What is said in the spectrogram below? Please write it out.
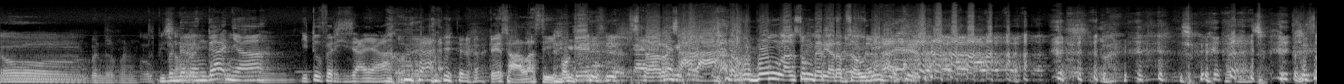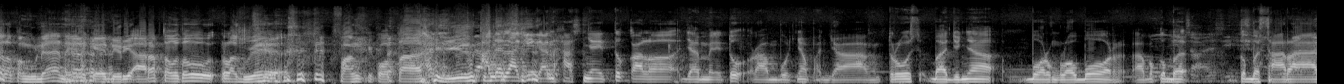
Oh. Bener bener. Bener enggaknya itu versi saya. Kayak salah sih. Oke, sekarang kita terhubung langsung dari Arab Saudi. Tapi salah penggunaan ya kayak dari Arab tahu-tahu lagunya funk kota gitu. ada lagi kan khasnya itu kalau jamet itu rambutnya panjang terus bajunya borong globor apa kebe kebesaran.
